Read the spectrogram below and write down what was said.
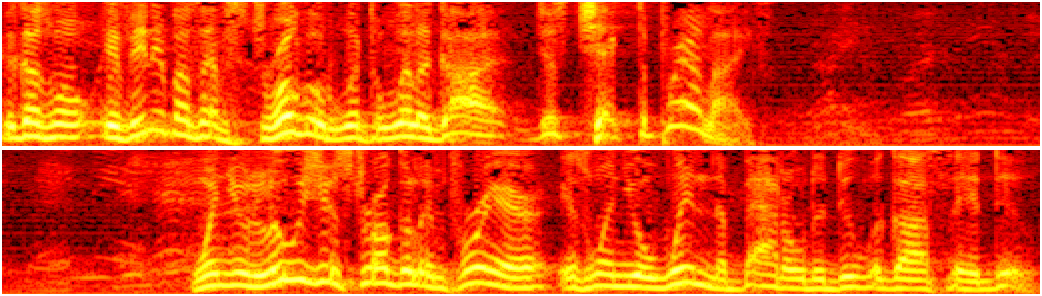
Because if any of us have struggled with the will of God, just check the prayer life. When you lose your struggle in prayer is when you'll win the battle to do what God said do.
